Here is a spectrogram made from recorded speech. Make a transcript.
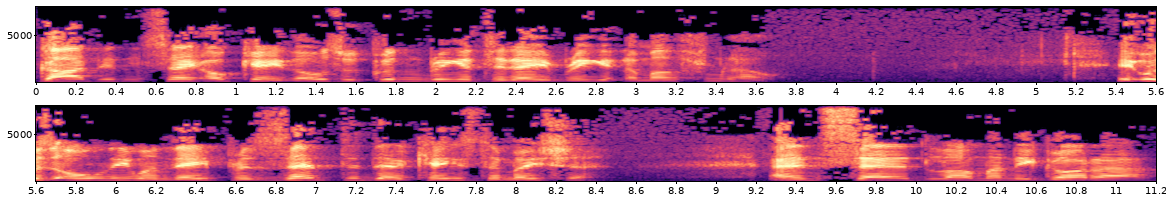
God didn't say, okay, those who couldn't bring it today, bring it a month from now. It was only when they presented their case to Moshe and said, Lama Nigora,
